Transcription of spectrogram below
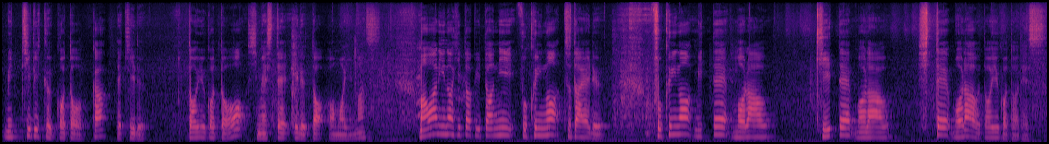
導くことができるということを示していると思います。周りの人々に福音を伝える福音を見てもらう聞いてもらう知ってもらうということです。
